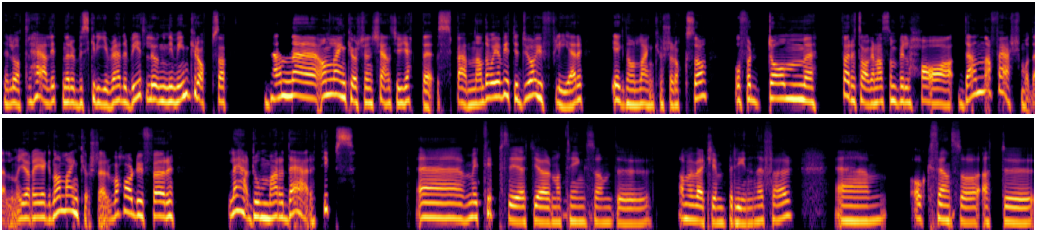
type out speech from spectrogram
Det låter härligt när du beskriver det. Det blir ett lugn i min kropp. Så att den eh, onlinekursen känns ju jättespännande. Och jag vet ju, du har ju fler egna onlinekurser också. Och för de företagarna som vill ha den affärsmodellen och göra egna onlinekurser, vad har du för lärdomar där? Tips? Eh, mitt tips är att göra någonting som du ja, men verkligen brinner för. Eh, och sen så att du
